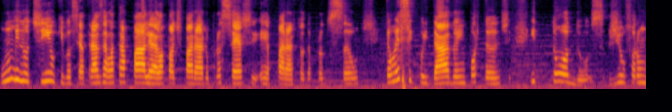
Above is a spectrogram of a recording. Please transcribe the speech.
Um minutinho que você atrasa, ela atrapalha, ela pode parar o processo e parar toda a produção. Então, esse cuidado é importante. E todos, Gil, foram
